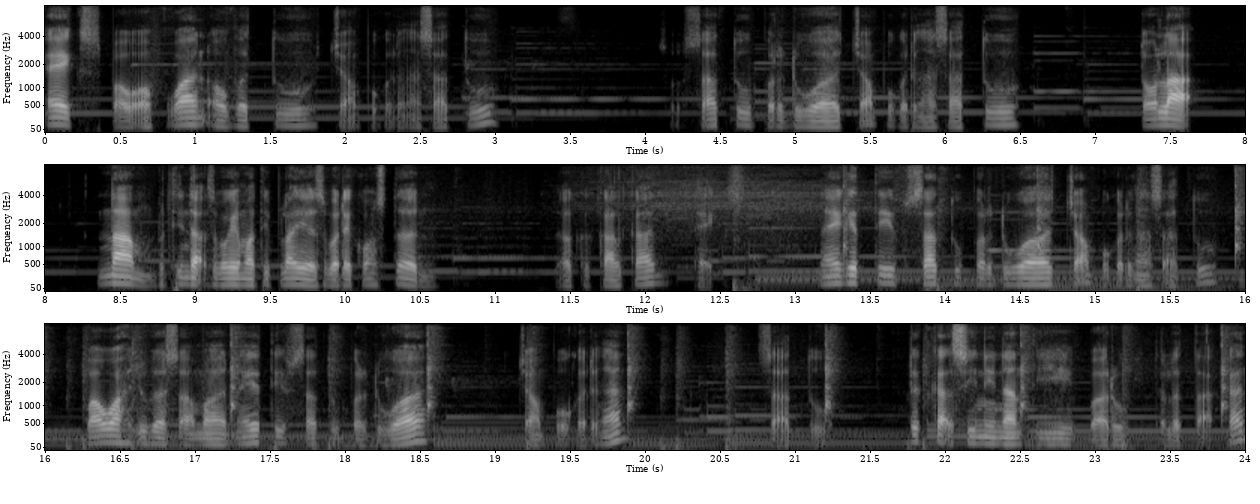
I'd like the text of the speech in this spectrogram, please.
X power of 1 over 2 campur dengan 1 So 1 per 2 campur dengan 1 Tolak. 6 bertindak sebagai multiplier sebab dia constant. Uh, Kekalkan X Negatif 1 per 2 campur dengan 1 Bawah juga sama Negatif 1 per 2 campur dengan 1 Dekat sini nanti baru kita letakkan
